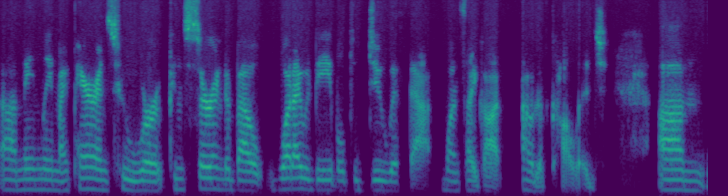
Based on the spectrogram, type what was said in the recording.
uh, mainly my parents, who were concerned about what I would be able to do with that once I got out of college. Um,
